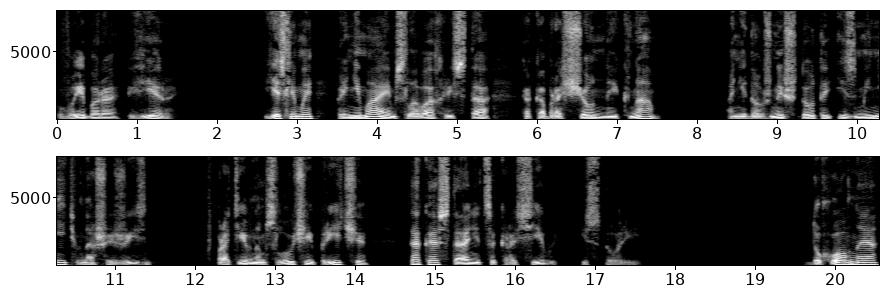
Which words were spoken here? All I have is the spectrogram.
выбора веры. Если мы принимаем слова Христа как обращенные к нам, они должны что-то изменить в нашей жизни. В противном случае притча так и останется красивой историей. Духовная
